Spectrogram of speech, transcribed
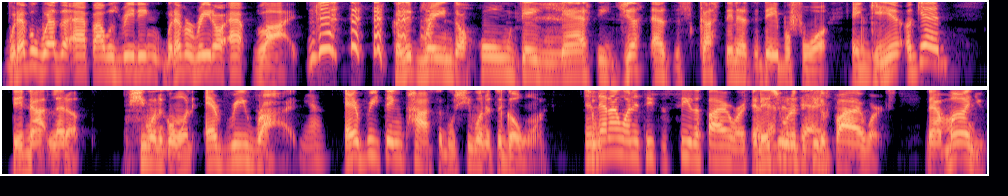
whatever weather app I was reading, whatever radar app, lied. Because it rained the whole day nasty, just as disgusting as the day before. And Gia, again, did not let up. She wanted to go on every ride, Yes. everything possible she wanted to go on. and so- then I wanted to, to see the fireworks. And then the she wanted to see the fireworks. Now, mind you,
